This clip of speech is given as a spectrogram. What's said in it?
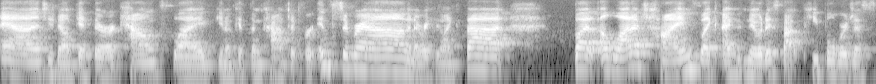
and you know get their accounts like you know get them content for instagram and everything like that but a lot of times like i've noticed that people were just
